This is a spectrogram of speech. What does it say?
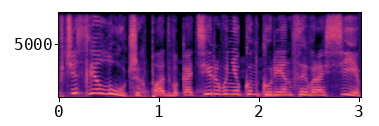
В числе лучших по адвокатированию конкуренции в России.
